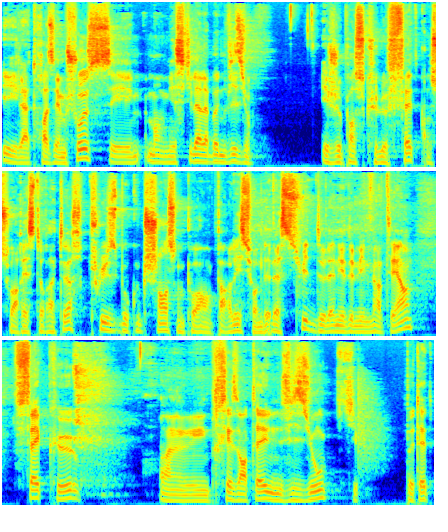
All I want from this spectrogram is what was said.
Et la troisième chose, c'est, bon, mais est-ce qu'il a la bonne vision? Et je pense que le fait qu'on soit restaurateur, plus beaucoup de chance, on pourra en parler sur la suite de l'année 2021, fait que on présentait une vision qui peut-être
